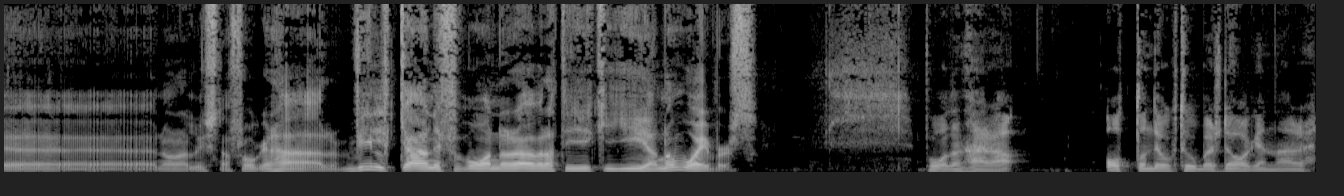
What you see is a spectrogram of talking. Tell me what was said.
eh, några lyssnarfrågor här. Vilka är ni förvånade över att det gick igenom waivers? På den här 8 oktobersdagen när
